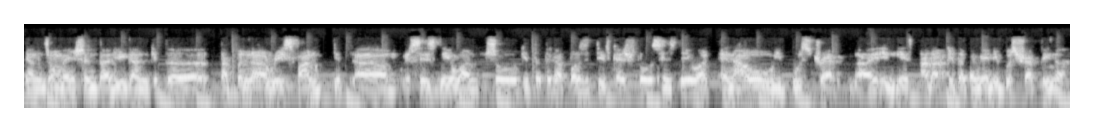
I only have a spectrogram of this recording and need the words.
yang Zong mention tadi kan kita tak pernah raise fund kita, um, since day one. So kita tegak positive cash flow since day one. And how we bootstrap uh, in, in startup kita panggil ni bootstrapping lah.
